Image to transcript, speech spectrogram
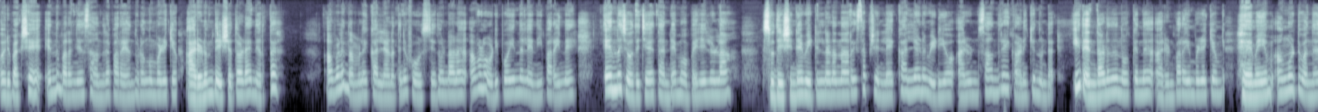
ഒരു പക്ഷേ എന്ന് പറഞ്ഞ് സാന്ദ്ര പറയാൻ തുടങ്ങുമ്പോഴേക്കും അരുണും ദേഷ്യത്തോടെ നിർത്ത്. അവളെ നമ്മളെ കല്യാണത്തിന് ഫോഴ്സ് ചെയ്തുകൊണ്ടാണ് അവൾ ഓടിപ്പോയി എന്നല്ലേ നീ പറയുന്നേ? എന്ന് ചോദിച്ച് തന്റെ മൊബൈലിലുള്ള സുധീഷിന്റെ വീട്ടിൽ നടന്ന റിസപ്ഷനിലെ കല്യാണ വീഡിയോ അരുൺ സാന്ദ്രയെ കാണിക്കുന്നുണ്ട്. ഇതെന്താണെന്ന് നോക്കുന്ന അരുൺ പറയുമ്പോഴേക്കും ഹേമയും അങ്ങോട്ട് വന്ന്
